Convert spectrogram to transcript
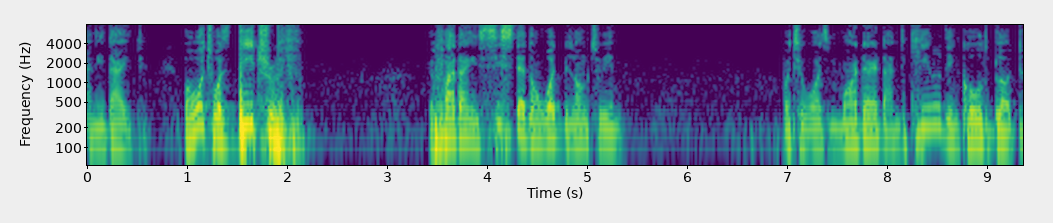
and he died. But what was the truth? Your father insisted on what belonged to him, but he was murdered and killed in cold blood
